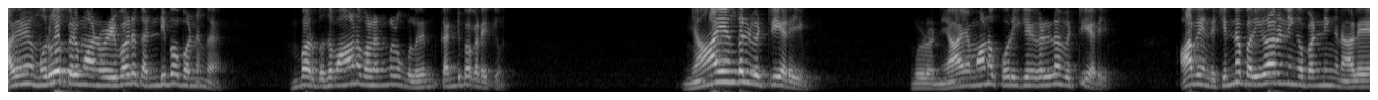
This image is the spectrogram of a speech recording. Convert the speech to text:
அதே முருகப்பெருமான் வழிபாடு கண்டிப்பாக பண்ணுங்க. ரொம்ப அற்புதமான பலன்கள் உங்களுக்கு கண்டிப்பாக கிடைக்கும். நியாயங்கள் வெற்றி அடையும். உங்களோட நியாயமான கோரிக்கைகள்லாம் வெற்றி அடையும். ஆக இந்த சின்ன பரிகாரம் நீங்கள் பண்ணீங்கனாலே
